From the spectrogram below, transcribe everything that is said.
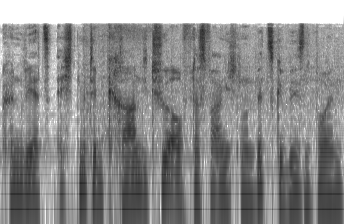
Können wir jetzt echt mit dem Kran die Tür auf? Das war eigentlich nur ein Witz gewesen vorhin.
